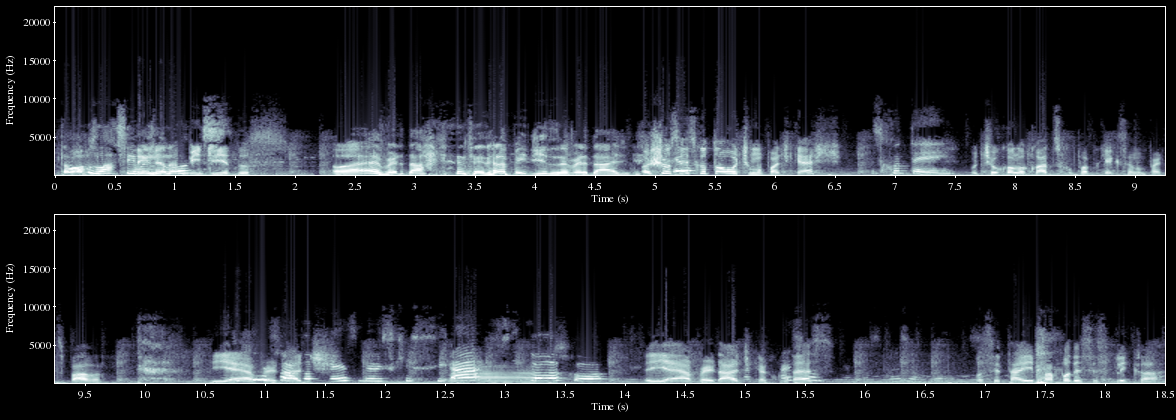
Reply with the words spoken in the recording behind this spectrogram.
Então vamos lá, sem mais delongas. pedidos. É verdade, atendendo a pedidos, é verdade. Ô, Chu, você Eu- escutou o último podcast? Escutei. O tio colocou a desculpa por que que você não participava? E é a Quem falou verdade? mesmo? Eu esqueci. Ah, Ah. você colocou. E é a verdade que acontece? Mais ou menos. Você tá aí pra poder se explicar.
